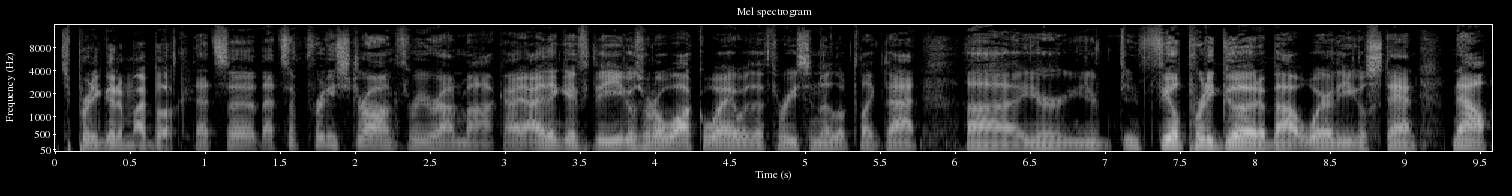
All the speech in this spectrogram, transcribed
it's pretty good in my book. That's a that's a pretty strong three round mock. I, I think if the Eagles were to walk away with a threesome that looked like that, uh, you're you feel pretty good about where the Eagles stand. Now,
